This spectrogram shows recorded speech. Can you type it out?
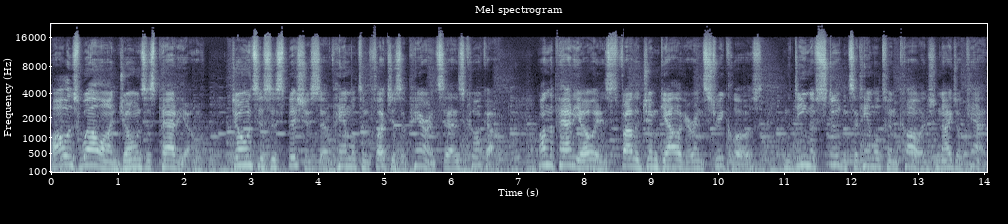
All is well on Jones's patio. Jones is suspicious of Hamilton Fletcher's appearance at his cookout. On the patio is Father Jim Gallagher in street clothes and the Dean of Students at Hamilton College, Nigel Kent.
